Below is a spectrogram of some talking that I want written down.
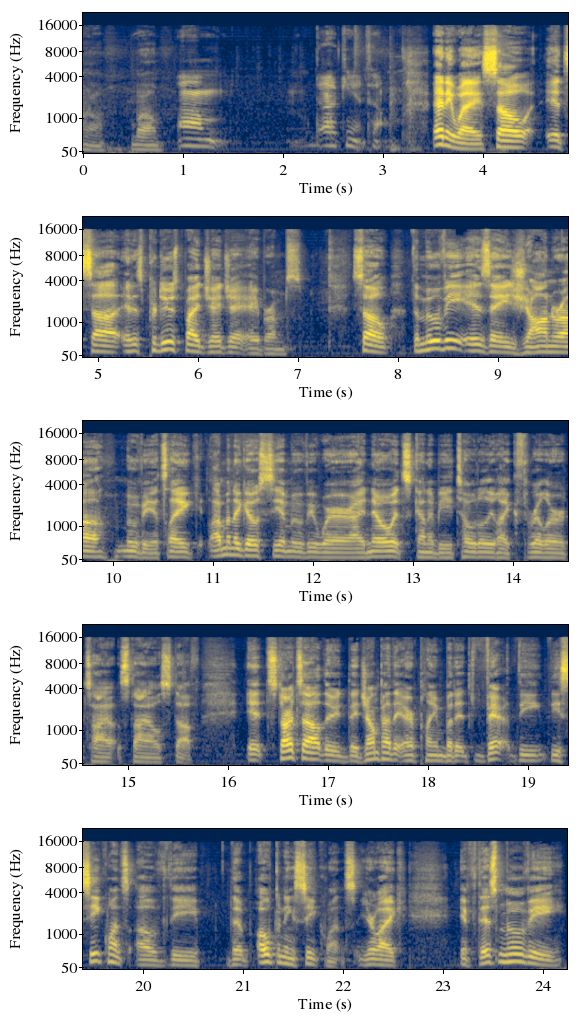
Oh, well. Um, I can't tell. Anyway, so it's uh, it is produced by J.J. Abrams. So the movie is a genre movie. It's like I'm gonna go see a movie where I know it's gonna be totally like thriller ty- style stuff. It starts out they, they jump out of the airplane, but it's very the the sequence of the the opening sequence. You're like, if this movie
